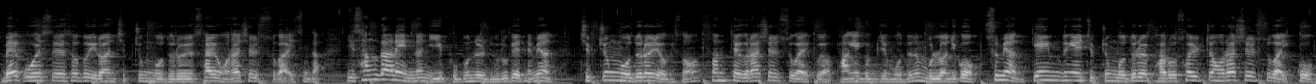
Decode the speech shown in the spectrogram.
맥 OS에서도 이러한 집중 모드를 사용을 하실 수가 있습니다. 이 상단에 있는 이 부분을 누르게 되면 집중 모드를 여기서 선택을 하실 수가 있고요. 방해 금지 모드는 물론이고 수면, 게임 등의 집중 모드를 바로 설정을 하실 수가 있고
